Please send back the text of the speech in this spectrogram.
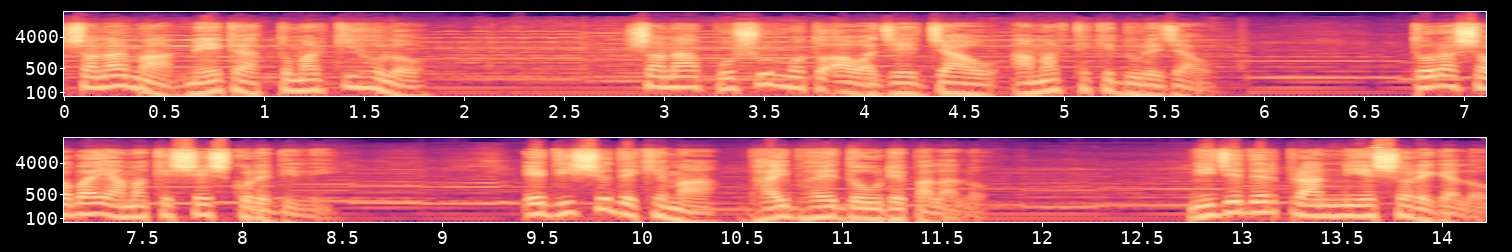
সনার মা, মেয়েটা, তোমার কি হল? সনা পশুর মতো আওয়াজে যাও, আমার থেকে দূরে যাও। তোরা সবাই আমাকে শেষ করে দিলি। এ দৃশ্য দেখে মা ভাই ভয়ে দৌড়ে পালালো। নিজেদের প্রাণ নিয়ে সরে গেল।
